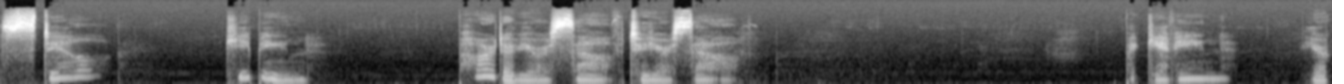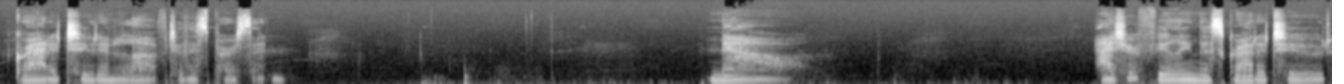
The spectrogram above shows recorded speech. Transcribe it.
Still keeping part of yourself to yourself but giving your gratitude and love to this person. Now, as you're feeling this gratitude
